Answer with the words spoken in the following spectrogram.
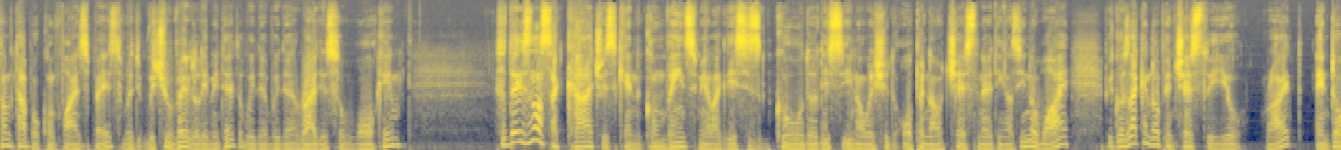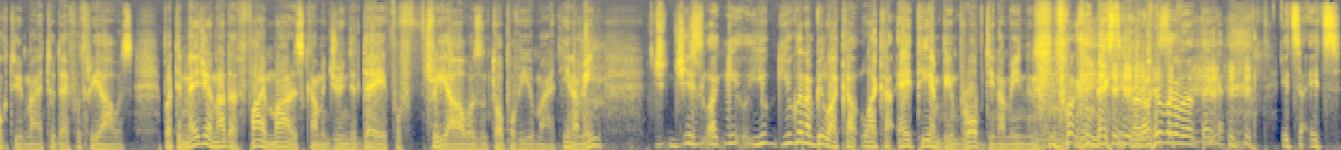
some type of confined space, which, which very limited with the, with the radius of walking. So there is no psychiatrist can convince me like this is good or this, you know, we should open our chest and everything else. You know why? Because I can open chest to you, right? And talk to you, mate, today for three hours. But imagine another five miles coming during the day for three hours on top of you, mate. You know what I mean? Just like you, you, you're gonna be like a like a ATM being robbed. You know what I mean? In Mexico, I'm just gonna take a- it's it's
